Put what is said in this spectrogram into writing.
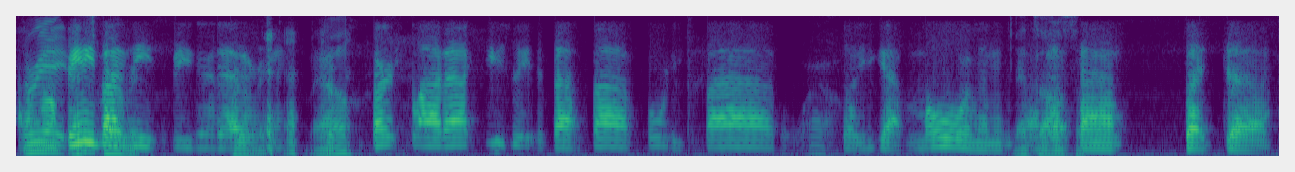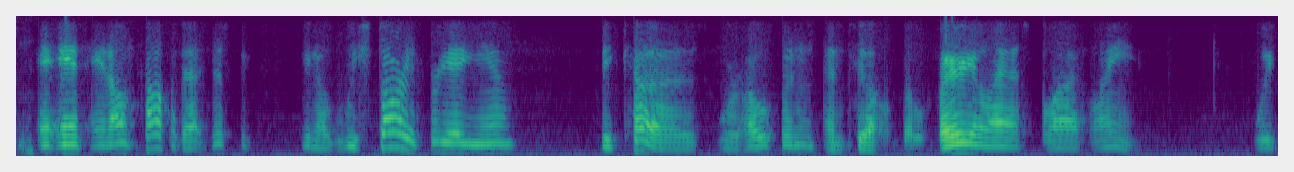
I don't 3 know a- if that's anybody perfect. needs to be there that early. Well, First flight out usually is about 5:45, so you got more than That's enough awesome. time. But uh, and, and and on top of that, just to, you know, we start at 3 a.m. because we're open until the very last flight lands. Which,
